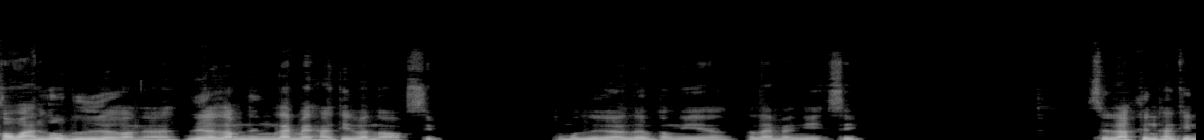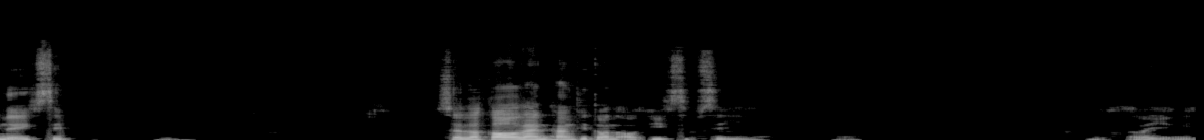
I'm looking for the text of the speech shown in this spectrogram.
ก็วาดรูปเรือก่อนนะ เรือลำหนึ่งแล่นไปทางทิศตะวันออกสิบสมมติเรือเริ่มตรงนี้ก็แล่นแบบนี้สิบเสร็จแล้วขึ้นทางทิศเหนืออีกสิบเสร็จแล้วก็แล่นทางทิศตะวันออกอีกสิบสี่ อะไรอย่างนี้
